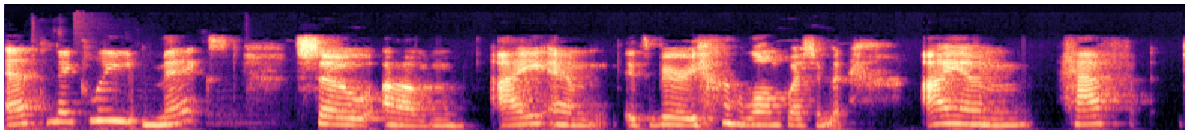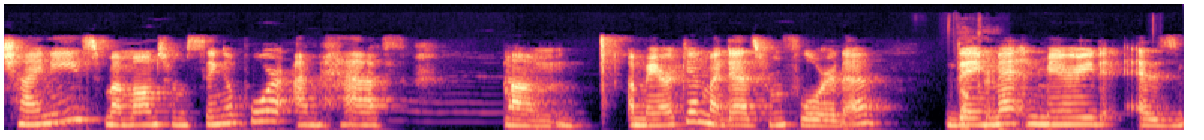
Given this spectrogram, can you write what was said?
ethnically mixed. So um, I am. It's a very long question, but I am half Chinese. My mom's from Singapore. I'm half um, American. My dad's from Florida. They Okay. met and married as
